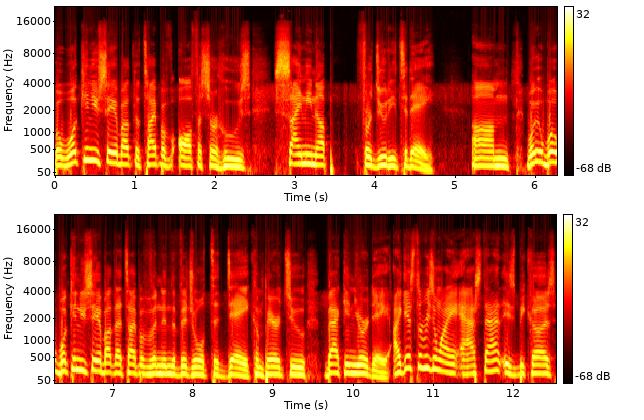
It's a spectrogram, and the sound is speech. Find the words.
But what can you say about the type of officer who's signing up for duty today? Um, what, what, what can you say about that type of an individual today compared to back in your day? I guess the reason why I asked that is because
